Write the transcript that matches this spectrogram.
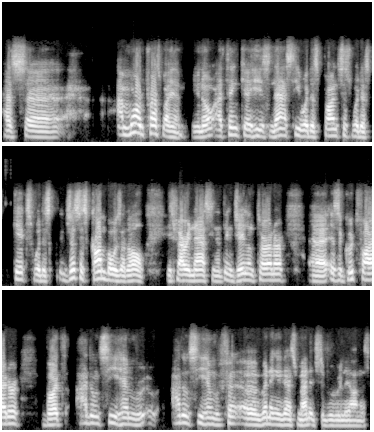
has. Uh, I'm more impressed by him. You know, I think uh, he's nasty with his punches, with his kicks, with his just his combos at all. He's very nasty. And I think Jalin Turner uh, is a good fighter, but I don't see him. I don't see him uh, winning against Medic. To be really honest,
